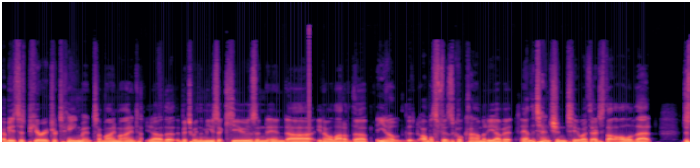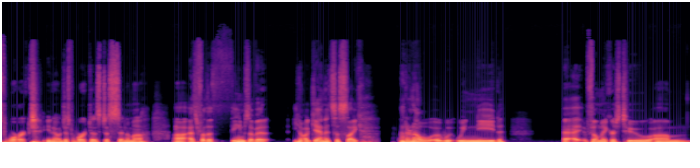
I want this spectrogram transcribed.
I mean, it's just pure entertainment to my mind. You know, the between the music cues and and uh, you know a lot of the you know almost physical comedy of it and the tension too. I, th- I just thought all of that just worked. You know, just worked as just cinema. Uh, as for the themes of it, you know, again, it's just like I don't know. We, we need uh, filmmakers to um,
